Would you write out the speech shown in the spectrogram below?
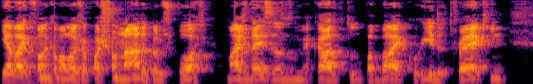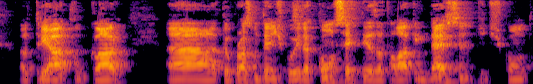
E a Bike Fun, que é uma loja apaixonada pelo esporte, mais de 10 anos no mercado, tudo para bike, corrida, trekking, uh, triatlon, claro. Uh, teu próximo tênis de corrida com certeza está lá, tem 10% de desconto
